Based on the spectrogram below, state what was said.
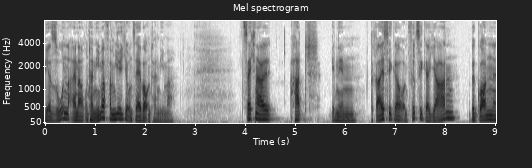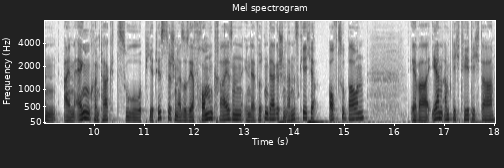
der Sohn einer Unternehmerfamilie und selber Unternehmer. Zechnall hat in den 30er und 40er Jahren begonnen, einen engen Kontakt zu pietistischen, also sehr frommen Kreisen in der Württembergischen Landeskirche aufzubauen. Er war ehrenamtlich tätig da.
